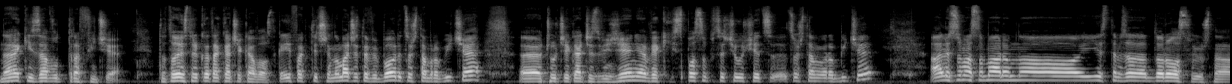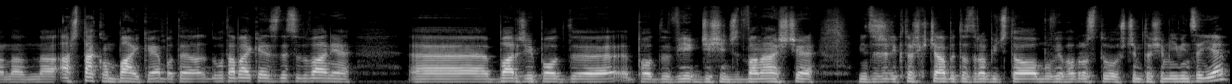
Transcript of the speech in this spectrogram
na jaki zawód traficie. To to jest tylko taka ciekawostka. I faktycznie, no macie te wybory, coś tam robicie, czy uciekacie z więzienia, w jaki sposób chcecie uciec, coś tam robicie, ale summa summarum, no jestem za dorosły już na, na, na aż taką bajkę, bo ta, bo ta bajka jest zdecydowanie e, bardziej pod, e, pod wiek 10-12, więc jeżeli ktoś chciałby to zrobić, to mówię po prostu z czym to się mniej więcej je.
